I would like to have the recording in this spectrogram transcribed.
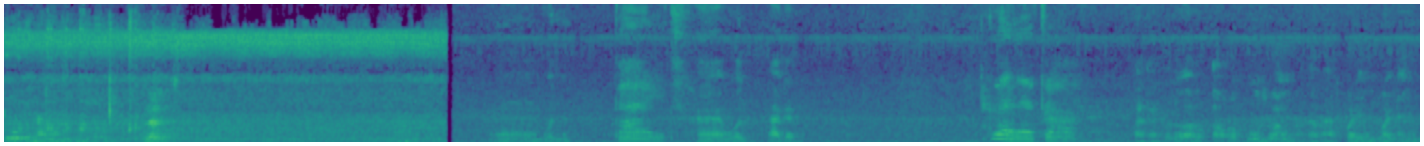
તોડી નાખવાનું લે હા બોલ ને ગાઈસ બોલ આગળ આગળ આવો પૂછવાનું રાત પડી ઊંઘવા ટાઈમ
